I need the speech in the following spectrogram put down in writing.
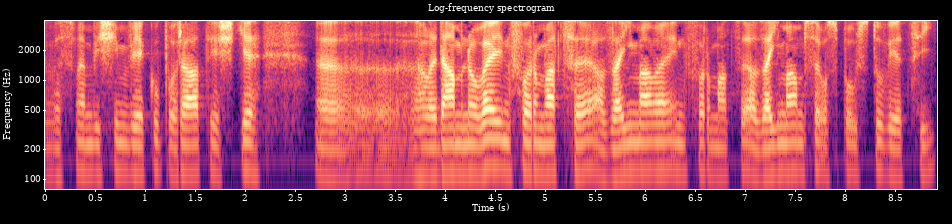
ve svém vyšším věku pořád ještě Eh, hledám nové informace a zajímavé informace a zajímám se o spoustu věcí.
